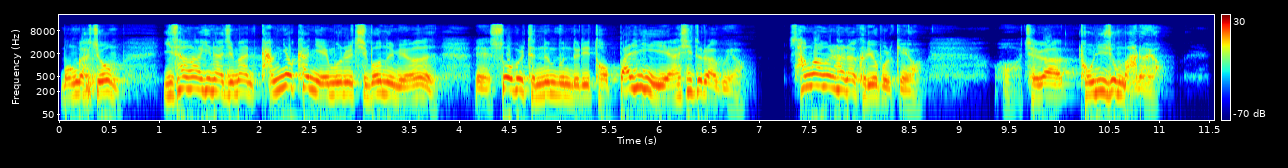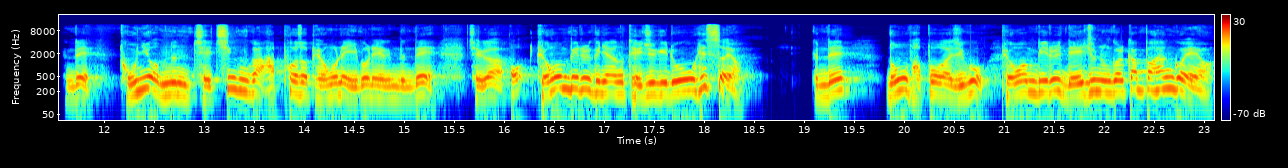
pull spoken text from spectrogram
뭔가 좀 이상하긴 하지만 강력한 예문을 집어넣으면 예, 수업을 듣는 분들이 더 빨리 이해하시더라고요. 상황을 하나 그려볼게요. 어, 제가 돈이 좀 많아요. 근데 돈이 없는 제 친구가 아파서 병원에 입원했는데 제가 어, 병원비를 그냥 대주기로 했어요. 근데 너무 바빠가지고 병원비를 내주는 걸 깜빡한 거예요.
